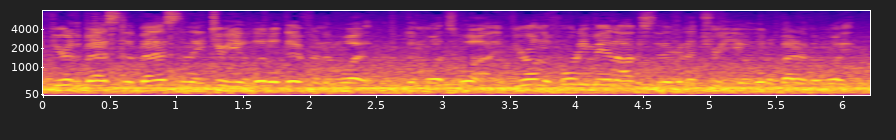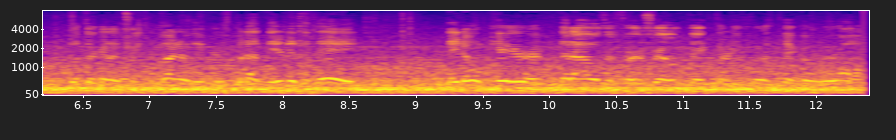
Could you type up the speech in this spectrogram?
if you're the best of the best, and they treat you a little different than what than what's what. If you're on the 40 man, obviously they're going to treat you a little better than what what they're going to treat the minor leaguers. But at the end of the day, they don't care that I was a first round pick, 34th pick overall,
